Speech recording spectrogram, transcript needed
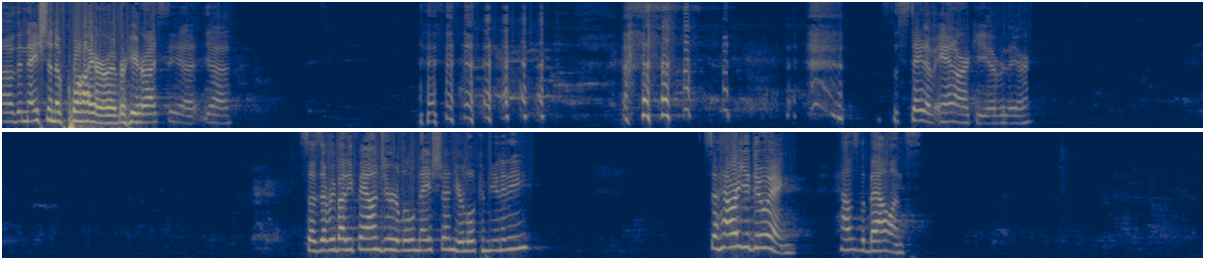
oh, the nation of choir over here. I see it. Yeah. it's the state of anarchy over there. So has everybody found your little nation, your little community? So how are you doing? How's the balance?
